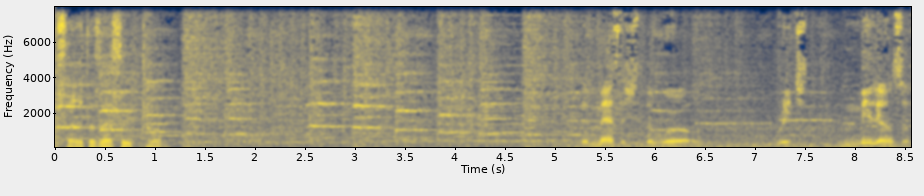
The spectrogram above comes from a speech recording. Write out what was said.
הסרט הזה עשוי טוב. The message to the world reached millions of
